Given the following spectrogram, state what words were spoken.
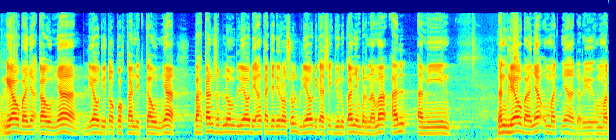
beliau banyak kaumnya beliau ditokohkan di kaumnya. Bahkan sebelum beliau diangkat jadi rasul beliau dikasih julukan yang bernama Al Amin dan beliau banyak umatnya dari umat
